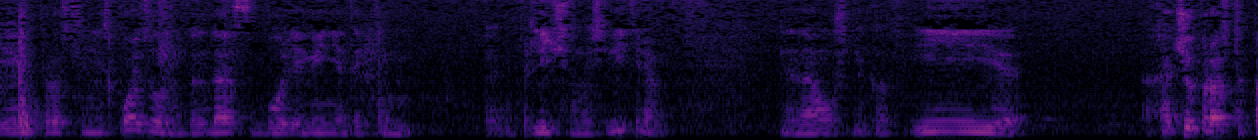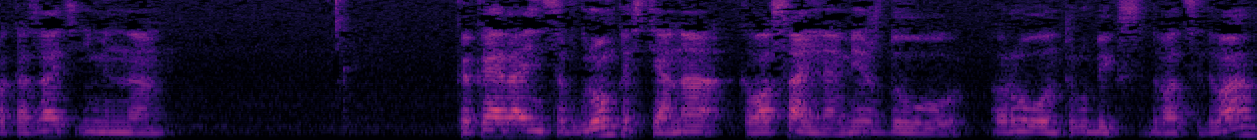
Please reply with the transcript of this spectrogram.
Я их просто не использовал никогда с более-менее таким как приличным усилителем для наушников. И хочу просто показать именно какая разница в громкости. Она колоссальная между Roland Rubix 22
